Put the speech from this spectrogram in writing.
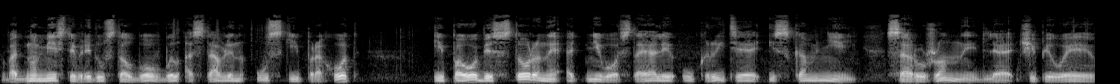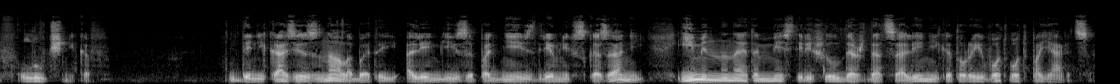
В одном месте в ряду столбов был оставлен узкий проход, и по обе стороны от него стояли укрытия из камней, сооруженные для чипиуэев-лучников. Деникази знал об этой оленьей западне из древних сказаний, и именно на этом месте решил дождаться оленей, которые вот-вот появятся.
